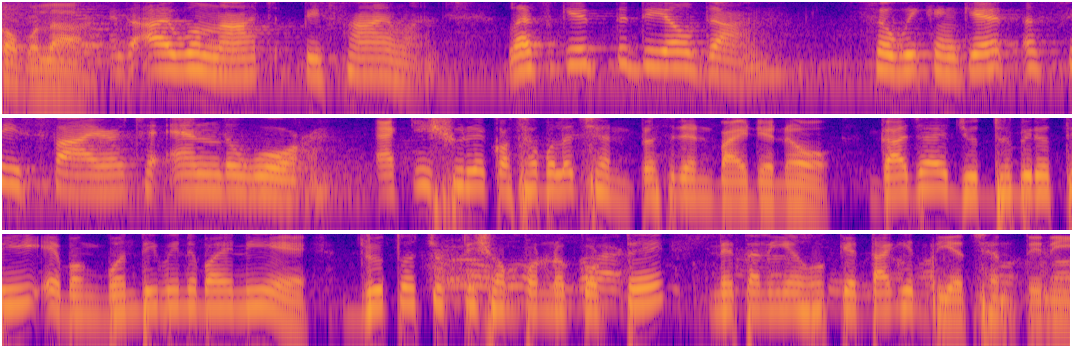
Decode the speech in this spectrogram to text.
কমলা। so we can get a ceasefire to end the war. একই সুরে কথা বলেছেন প্রেসিডেন্ট বাইডেনও। গাজায় যুদ্ধবিরতি এবং বন্দি বিনিময় নিয়ে দ্রুত চুক্তি সম্পন্ন করতে নেতানিয়াহুকে তাগিদ দিয়েছেন তিনি.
